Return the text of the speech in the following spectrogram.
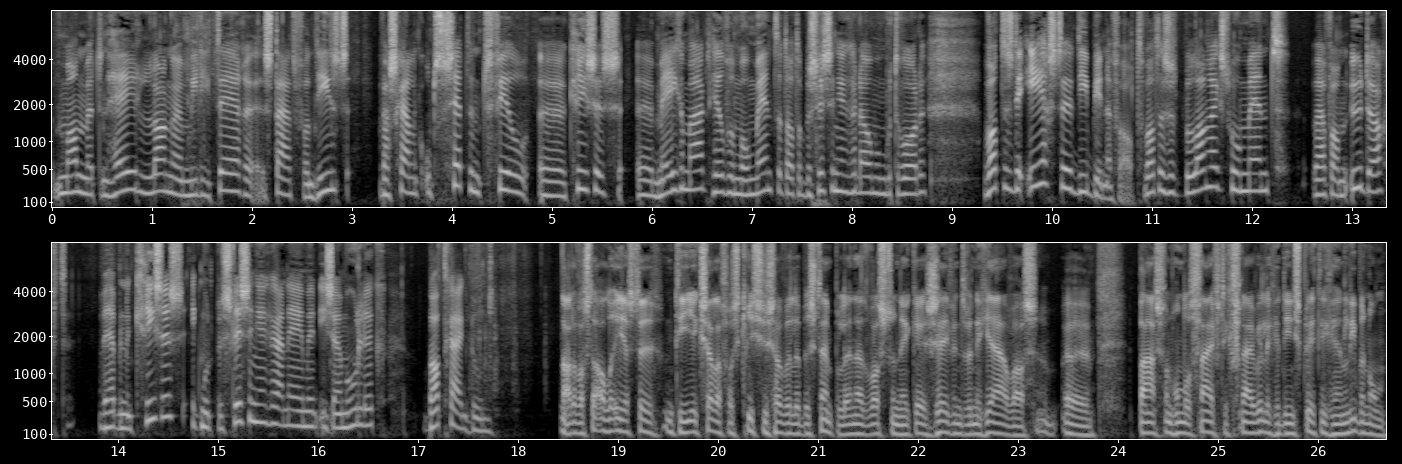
man met een heel lange militaire staat van dienst waarschijnlijk ontzettend veel uh, crisis uh, meegemaakt. Heel veel momenten dat er beslissingen genomen moeten worden. Wat is de eerste die binnenvalt? Wat is het belangrijkste moment waarvan u dacht: we hebben een crisis, ik moet beslissingen gaan nemen, die zijn moeilijk. Wat ga ik doen? Nou, dat was de allereerste die ik zelf als crisis zou willen bestempelen. En dat was toen ik 27 jaar was. Uh, baas van 150 vrijwillige dienstplichtigen in Libanon.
